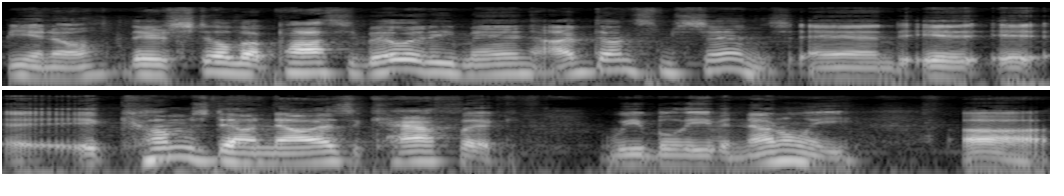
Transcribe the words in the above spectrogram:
you know, there's still the possibility, man. I've done some sins, and it it it comes down now as a Catholic. We believe in not only uh,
